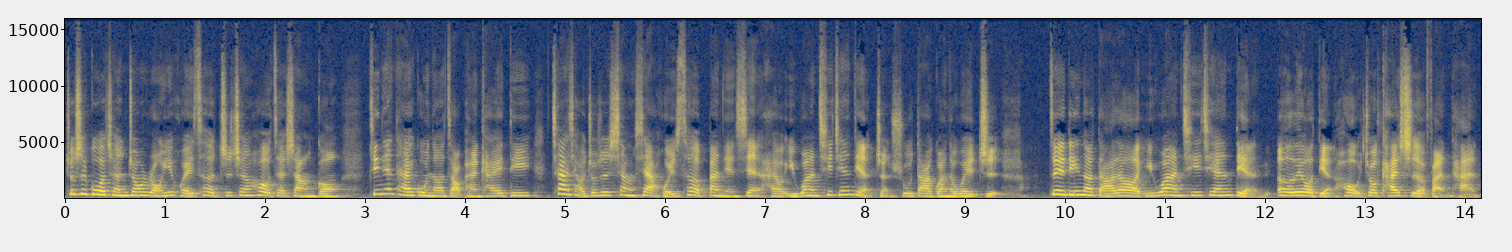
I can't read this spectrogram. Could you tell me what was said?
就是过程中容易回测支撑后再上攻。今天台股呢早盘开低，恰巧就是向下回测半年线，还有一万七千点整数大关的位置。最低呢达到了一万七千点二六点后就开始了反弹，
